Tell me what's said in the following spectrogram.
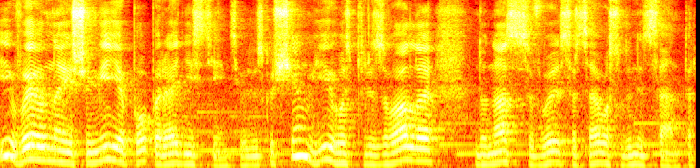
і виявлена ішемія по передній стінці. У зв'язку з чим її госпіталізували до нас в серцево-судинний центр.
